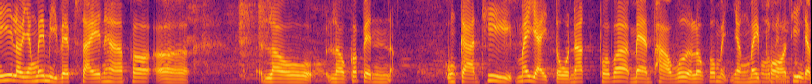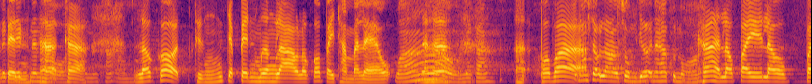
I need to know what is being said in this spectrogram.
นี้เรายังไม่มีเว็บไซต์นะคะเพราะเอ่อเราเราก็เป็น องค์การที่ไม่ใหญ่โตนัก เพราะว่า man power เราก็ยังไม่อ๋อพอเป็นที่จะเป็นกลุ่มเล็กๆนั่นฮะก่อนค่ะใช่ไหมคะอ๋อแล้วก็ถึงจะเป็นเมืองลาวเราก็ไปทำมาแล้วว้านะฮะวนะคะอะเพราะว่าพี่น้องชาวลาวชมเยอะนะคะคุณหมอค่ะเราไปเราไป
